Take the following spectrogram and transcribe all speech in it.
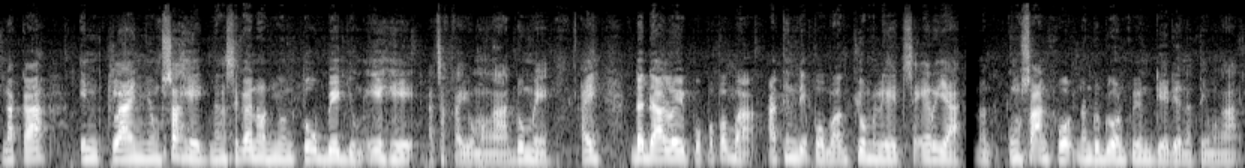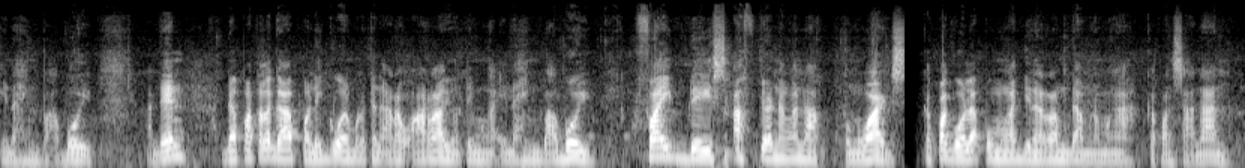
naka-incline yung sahig nang sa ganon yung tubig, yung ihi at saka yung mga dumi ay dadaloy po papaba at hindi po mag-accumulate sa area kung saan po nandoon po yung dede nating mga inahing baboy. And then, dapat talaga paliguan mo natin araw-araw yung ating mga inahing baboy. 5 days after ng anak onwards kapag wala pong mga dinaramdam ng mga kapansanan.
